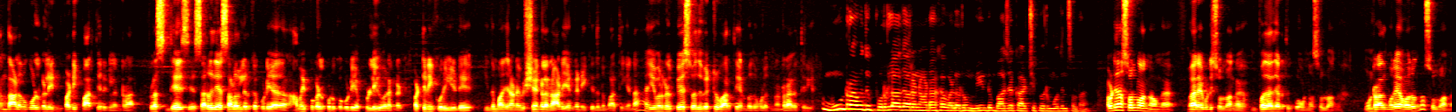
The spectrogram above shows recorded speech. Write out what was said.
அந்த அளவுகோல்களின் படி பார்த்தீர்கள் என்றால் ப்ளஸ் தேசிய சர்வதேச அளவில் இருக்கக்கூடிய அமைப்புகள் கொடுக்கக்கூடிய புள்ளி விவரங்கள் பட்டினி குறியீடு இந்த மாதிரியான விஷயங்களை நாடு எங்கே நிற்குதுன்னு பார்த்தீங்கன்னா இவர்கள் பேசுவது வெற்று வார்த்தை என்பது உங்களுக்கு நன்றாக தெரியும். மூன்றாவது பொருளாதார நாடாக வளரும் மீண்டும் பாஜக ஆட்சிக்கு வரும்போதுன்னு சொல்கிறாங்க அப்படி தான் சொல்லுவாங்க அவங்க. வேற எப்படி சொல்லுவாங்க? முப்பதாவது இடத்துக்கு போகணும்னு சொல்லுவாங்க. மூன்றாவது முறையாக வரும் தான் சொல்லுவாங்க.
